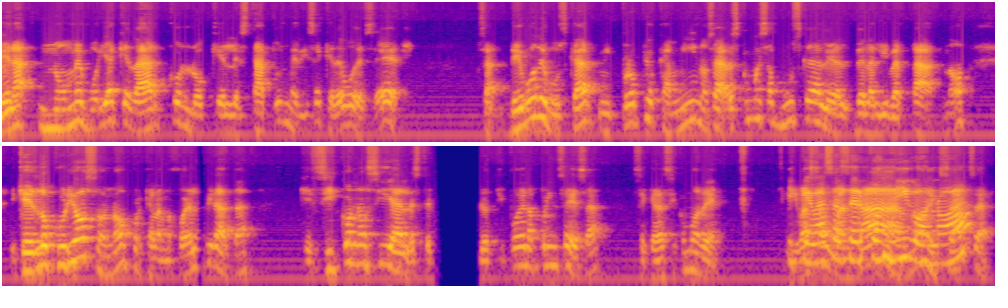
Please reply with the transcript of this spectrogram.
era no me voy a quedar con lo que el estatus me dice que debo de ser. O sea, debo de buscar mi propio camino, o sea, es como esa búsqueda de, la libertad, ¿no? Y que es lo curioso, ¿no? Porque a lo mejor el pirata, que sí conocía el estereotipo de la princesa, se queda así como de... ¿Y "Ni qué vas a hacer conmigo, no? Exacto, o sea,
